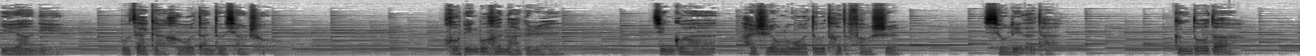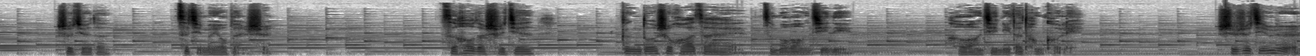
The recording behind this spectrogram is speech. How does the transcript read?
也让你不再敢和我单独相处。我并不恨那个人，尽管还是用了我独特的方式修理了他。更多的是觉得自己没有本事。此后的时间，更多是花在怎么忘记你和忘记你的痛苦里。时至今日，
